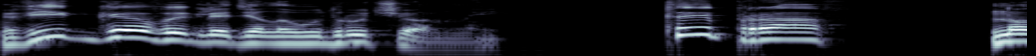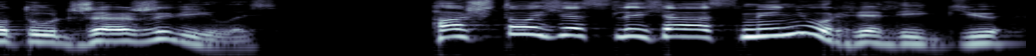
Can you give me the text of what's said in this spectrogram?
Вигга выглядела удрученной. «Ты прав», но тут же оживилась. «А что, если я сменю религию?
